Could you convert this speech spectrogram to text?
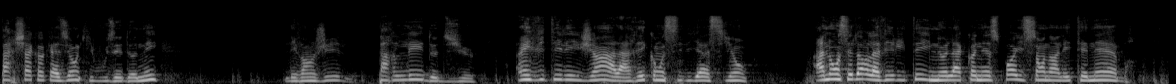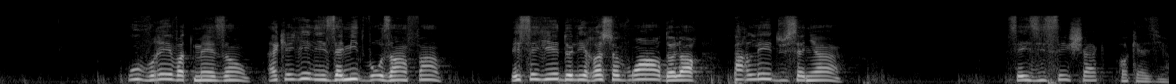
par chaque occasion qui vous est donnée, l'Évangile. Parlez de Dieu. Invitez les gens à la réconciliation. Annoncez-leur la vérité. Ils ne la connaissent pas, ils sont dans les ténèbres. Ouvrez votre maison, accueillez les amis de vos enfants, essayez de les recevoir, de leur parler du Seigneur. Saisissez chaque occasion.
